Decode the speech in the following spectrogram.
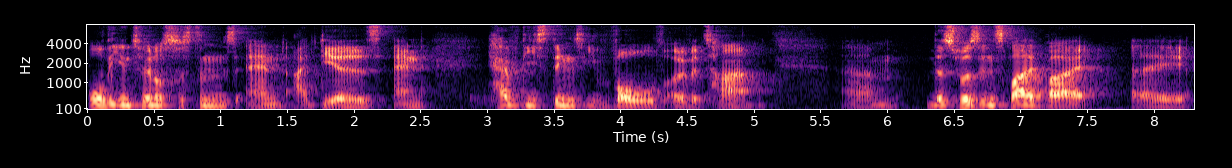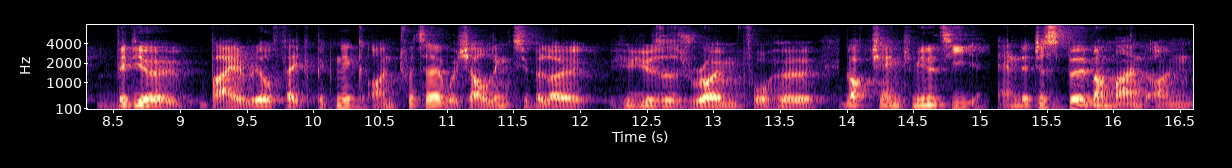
all the internal systems and ideas and have these things evolve over time. Um, this was inspired by a video by Real Fake Picnic on Twitter, which I'll link to below, who uses Roam for her blockchain community. And it just spurred my mind on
